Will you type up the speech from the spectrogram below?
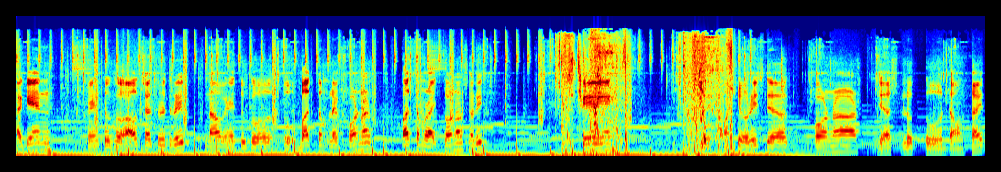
Again we need to go outside rift now we need to go to bottom left corner bottom right corner sorry okay once you reach the corner just look to downside.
